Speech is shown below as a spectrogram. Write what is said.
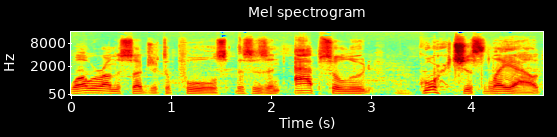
While we're on the subject of pools, this is an absolute gorgeous layout.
